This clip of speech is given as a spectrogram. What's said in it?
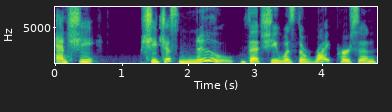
and she she just knew that she was the right person.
